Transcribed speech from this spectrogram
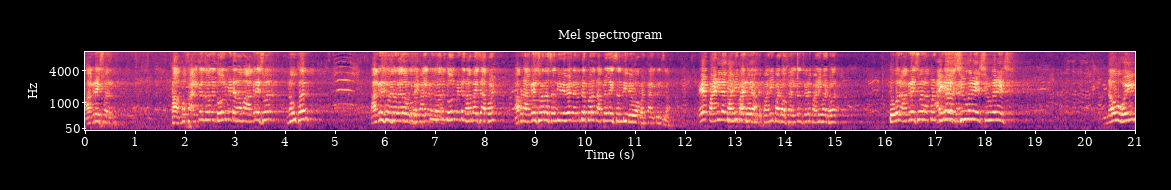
आग्रेश्वर हा मग फाल्कन्स वाले दोन मिनिटं थांबा. आग्रेश्वर नऊ थर आग्रेश्वर फाल्कन्स वाले दोन मिनिटं थांबायचं आपण. आपण आग्रेश्वरला संधी देऊया त्यानंतर परत आपल्याला एक संधी देऊ आपण फाल्कन्सला हे पाणी द्या, पाणी पाठवा. पाणी. पाठवा. फाल्कन्सकडे पाणी पाठवा. तोवर आग्रेश्वर आपण. शिवगणेश शिवगणेश. नऊ होईल.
